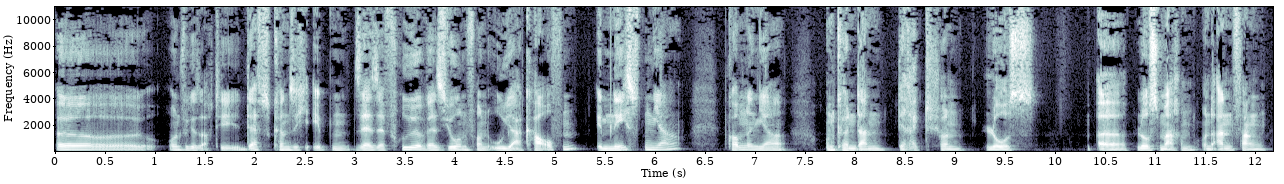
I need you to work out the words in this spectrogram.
Äh, und wie gesagt, die Devs können sich eben sehr, sehr frühe Versionen von Uya kaufen im nächsten Jahr, im kommenden Jahr und können dann direkt schon los äh, losmachen und anfangen,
